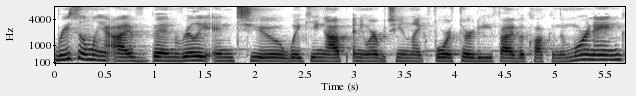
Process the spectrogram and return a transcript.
recently I've been really into waking up anywhere between like 4:30, 5 o'clock in the morning.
